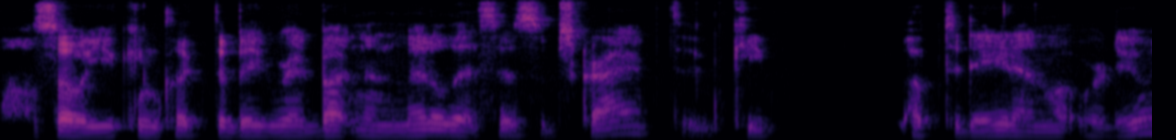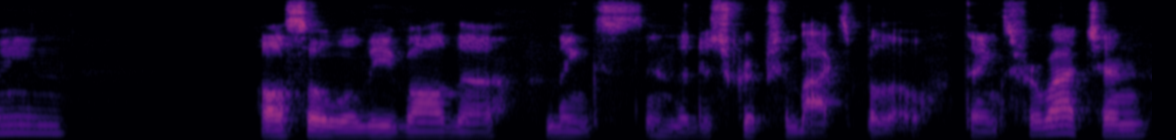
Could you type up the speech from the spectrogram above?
Also, you can click the big red button in the middle that says subscribe to keep up to date on what we're doing. Also, we'll leave all the links in the description box below. Thanks for watching.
